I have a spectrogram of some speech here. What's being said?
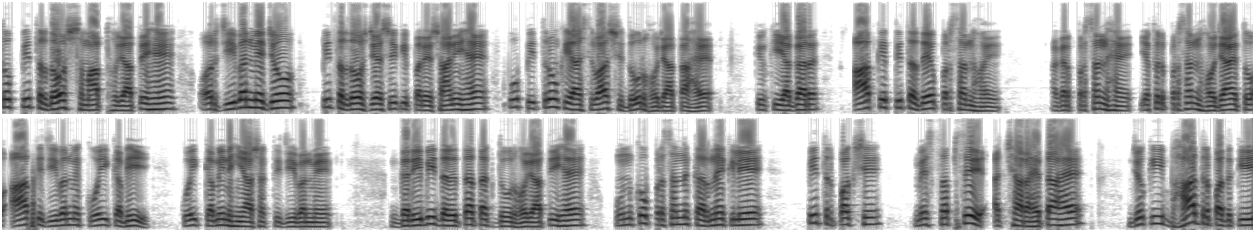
तो पितृदोष समाप्त हो जाते हैं और जीवन में जो पितृदोष जैसे की परेशानी है, वो पितरों के आशीर्वाद से दूर हो जाता है। क्योंकि अगर आपके पितृदेव प्रसन्न हों अगर प्रसन्न हैं या फिर प्रसन्न हो जाएँ तो आपके जीवन में कोई कभी कोई कमी नहीं आ सकती जीवन में। गरीबी दरिद्रता तक दूर हो जाती है। उनको प्रसन्न करने के लिए पितृपक्ष में सबसे अच्छा रहता है, जो कि भाद्रपद की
